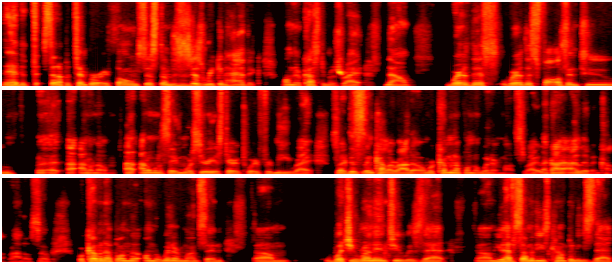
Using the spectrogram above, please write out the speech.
they had to t- set up a temporary phone system. This is just wreaking havoc on their customers, right? Now, where this where this falls into I, I, don't know. I, I don't want to say more serious territory for me, right? So like this is in Colorado, and we're coming up on the winter months, right? Like I, I live in Colorado, so we're coming up on the on the winter months, and um, what you run into is that um, you have some of these companies that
